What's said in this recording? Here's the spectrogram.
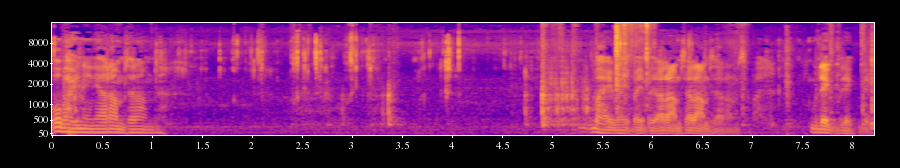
ओ भाई नहीं नहीं आराम से आराम से। भाई भाई भाई आराम से आराम से आराम से। भाई ब्रेक ब्रेक ब्रेक।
